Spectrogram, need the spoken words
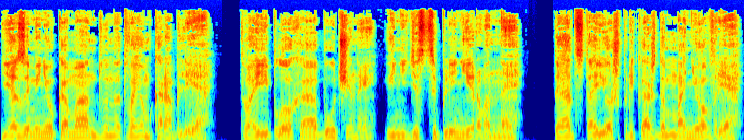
Я заменю команду на твоем корабле. Твои плохо обучены и недисциплинированы. Ты отстаешь при каждом маневре».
